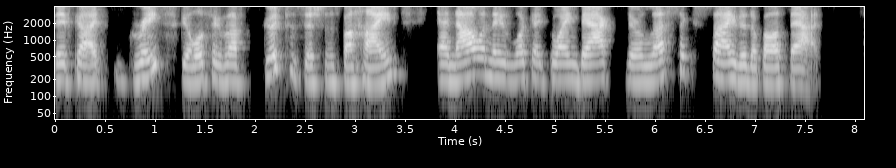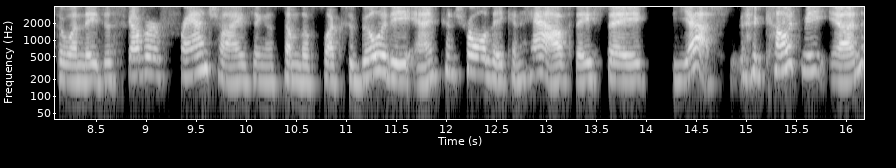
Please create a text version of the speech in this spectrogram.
They've got great skills, they've left good positions behind. And now, when they look at going back, they're less excited about that. So, when they discover franchising and some of the flexibility and control they can have, they say, Yes, count me in.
